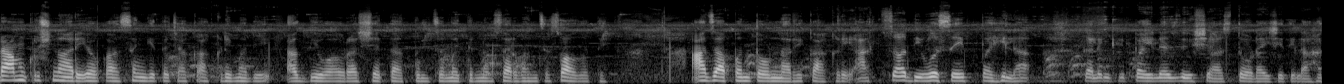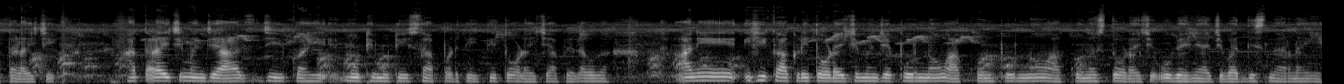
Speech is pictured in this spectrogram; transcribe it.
रामकृष्ण आर्योगा संगीताच्या काकडीमध्ये अगदी वावरात शेतात तुमचं मैत्रिणी सर्वांचं स्वागत आहे. आज आपण तोडणार आहे काकडी. आजचा दिवस आहे पहिला. कारण की पहिल्याच दिवशी आज तोडायची तिला हाताळायची. हाताळायची म्हणजे आज जी काही मोठी मोठी सापडते ती तोडायची आपल्याला. बघा. आणि ही काकडी तोडायची म्हणजे पूर्ण वाकून पूर्ण वाकूनच तोडायची. उभ्याने अजिबात दिसणार नाही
